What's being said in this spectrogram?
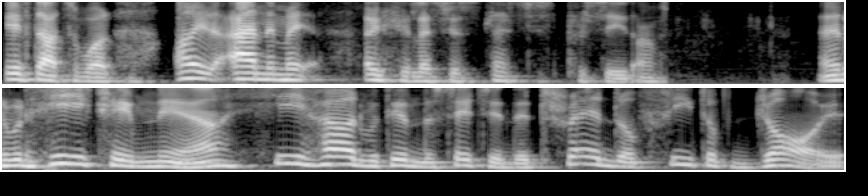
If that's a word, I animate. Okay, let's just let's just proceed. I'm and when he came near, he heard within the city the tread of feet of joy,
